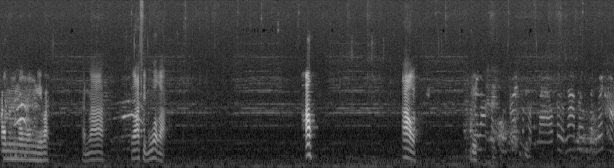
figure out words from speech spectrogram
ทำไมมันงงๆงี้วะหันมา ออร่าสีม่วงอะ เอ้า อ้าว เวลาเปิดคุณใกล้จะหมดแล้วกรุณาเติมเงินด้วยค่ะ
